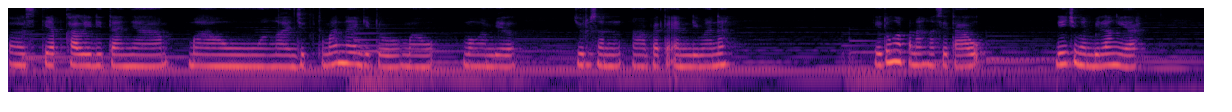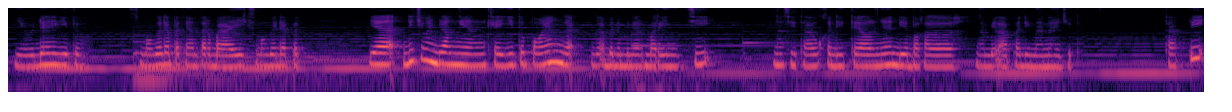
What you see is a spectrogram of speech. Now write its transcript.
uh, setiap kali ditanya mau ngelanjut ke mana gitu mau mau ngambil jurusan uh, eh, PTN di mana dia tuh nggak pernah ngasih tahu. Dia cuma bilang ya ya udah gitu semoga dapat yang terbaik semoga dapat ya dia cuma bilang yang kayak gitu pokoknya nggak nggak benar-benar merinci ngasih tahu ke detailnya dia bakal ngambil apa di mana gitu. Tapi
